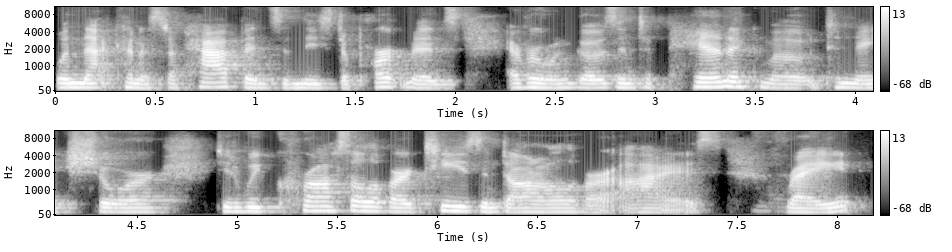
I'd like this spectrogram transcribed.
when that kind of stuff happens in these departments, everyone goes into panic mode to make sure did we cross all of our T's and dot all of our I's, right?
